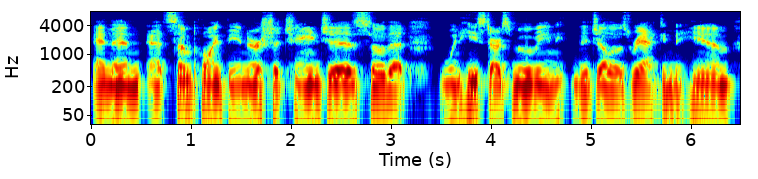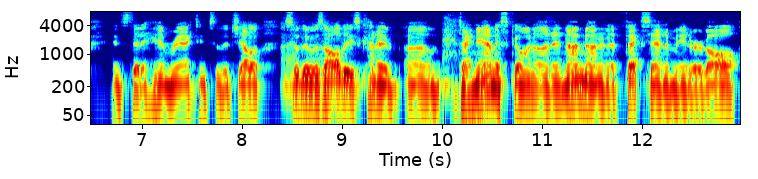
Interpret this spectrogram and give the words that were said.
And then at some point, the inertia changes so that when he starts moving, the jello is reacting to him instead of him reacting to the jello. Uh-huh. So there was uh-huh. all these kind of um, dynamics going on. And I'm not an effects animator at all,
